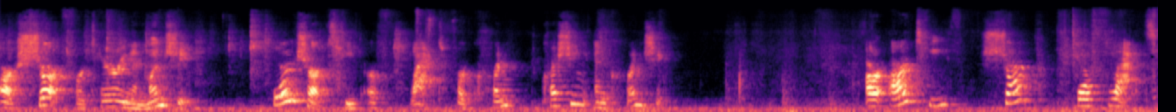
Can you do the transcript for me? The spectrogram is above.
are sharp for tearing and munching. Horn shark's teeth are flat for crun- crushing and crunching. Are our teeth sharp or flat?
